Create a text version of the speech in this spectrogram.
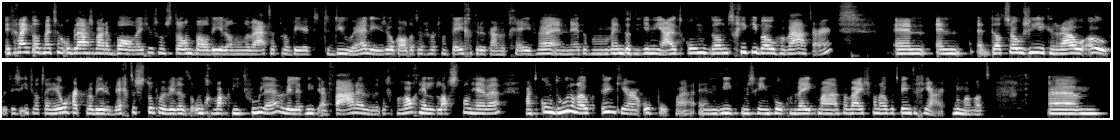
ik vergelijk dat met zo'n opblaasbare bal, weet je, zo'n strandbal die je dan onder water probeert te duwen. Hè? Die is ook altijd een soort van tegendruk aan het geven. En net op het moment dat het je niet uitkomt, dan schiet hij boven water. En, en dat zo zie ik rouw ook. Het is iets wat we heel hard proberen weg te stoppen. We willen het ongemak niet voelen. Hè? We willen het niet ervaren. We willen er vooral geen last van hebben. Maar het komt hoe dan ook een keer oppoppen. En niet misschien volgende week, maar verwijs van over twintig jaar. Noem maar wat. Um,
